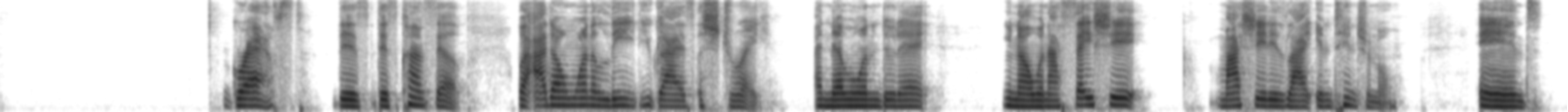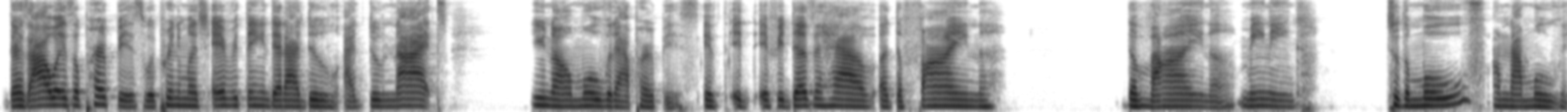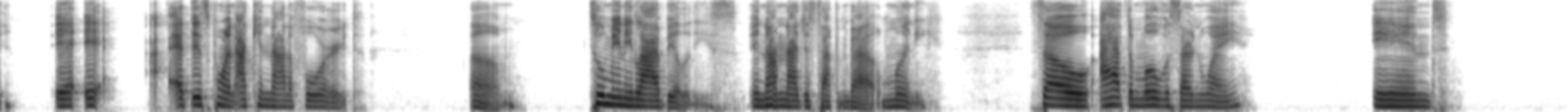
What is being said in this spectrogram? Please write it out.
grasp this this concept. But I don't want to lead you guys astray. I never want to do that. You know, when I say shit, my shit is like intentional. And there's always a purpose with pretty much everything that I do. I do not, you know, move without purpose. If it if it doesn't have a defined divine uh, meaning to the move, I'm not moving. It, it at this point I cannot afford um too many liabilities. And I'm not just talking about money. So I have to move a certain way. And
